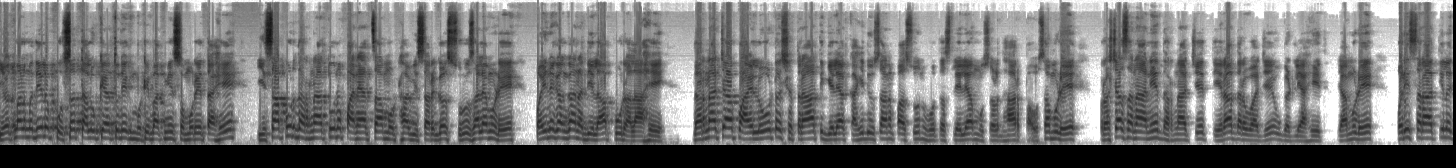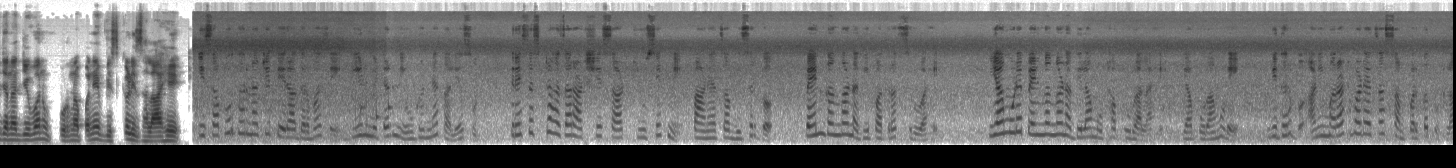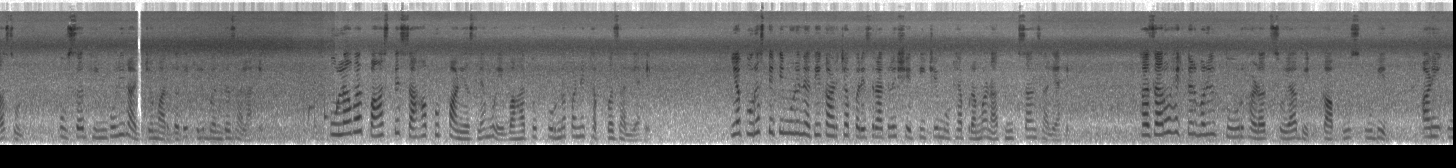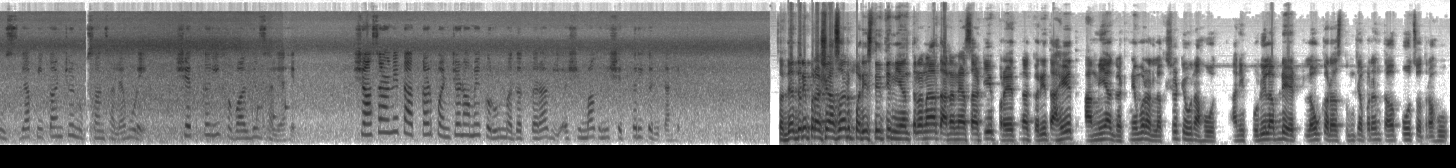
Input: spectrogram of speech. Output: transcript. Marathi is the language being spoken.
यवतमाळमधील पुसद तालुक्यातून एक मोठी बातमी समोर येत आहे. इसापूर धरणातून पाण्याचा मोठा विसर्ग सुरू झाल्यामुळे पैनगंगा नदीला पूर आला आहे. धरणाच्या पायलोट क्षेत्रात गेल्या काही दिवसांपासून होत असलेल्या मुसळधार पावसामुळे प्रशासनाने धरणाचे तेरा दरवाजे उघडले आहेत. यामुळे परिसरातील जनजीवन पूर्णपणे विस्कळीत झालं आहे. इसापूर धरणाचे तेरा दरवाजे दीड मीटरने उघडण्यात आले असून त्रेसष्ट हजार आठशे साठ क्युसेकने पाण्याचा विसर्ग पेनगंगा नदीपात्रात सुरू आहे. यामुळे पेनगंगा नदीला मोठा पूर आला आहे. या पुरामुळे विदर्भ आणि मराठवाड्याचा संपर्क तुटला असून पुसद हिंगोली राज्यमार्ग देखील बंद झाला आहे. पुलावर पाच ते सहा फूट पाणी असल्यामुळे वाहतूक पूर्णपणे ठप्प झाली आहे. या पूरस्थितीमुळे नदीकाठच्या परिसरातील शेतीचे मोठ्या प्रमाणात नुकसान झाले आहे. हजारो हेक्टरवरील तूर हळद सोयाबीन कापूस उडीद आणि ऊस या पिकांचे नुकसान झाल्यामुळे शेतकरी हवालदिल झाले आहेत. शासनाने तात्काळ पंचनामे करून मदत करावी अशी मागणी शेतकरी करीत आहेत. सध्या तरी प्रशासन परिस्थिती नियंत्रणात आणण्यासाठी प्रयत्न करीत आहेत. आम्ही या घटनेवर लक्ष ठेवून आहोत आणि पुढील अपडेट लवकरच तुमच्यापर्यंत पोहोचत राहू.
